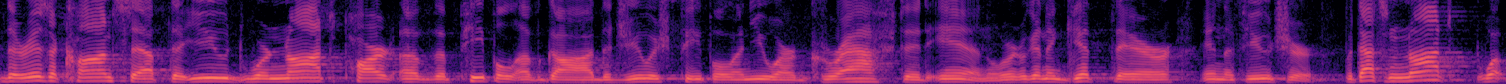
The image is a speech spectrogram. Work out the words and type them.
there is a concept that you were not part of the people of God, the Jewish people, and you are grafted in. We're going to get there in the future. But that's not what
